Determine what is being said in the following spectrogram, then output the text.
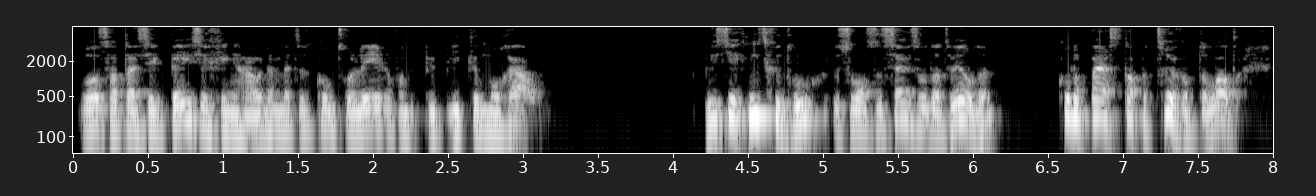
was dat hij zich bezig ging houden met het controleren van de publieke moraal. Wie zich niet gedroeg zoals de censor dat wilde, kon een paar stappen terug op de ladder.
